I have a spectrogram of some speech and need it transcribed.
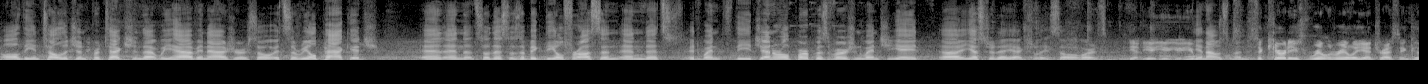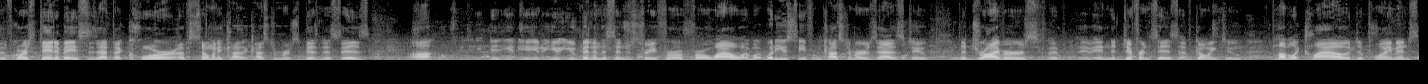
all the intelligent protection that we have in Azure, so it's a real package. And, and so this was a big deal for us, and, and it's, it went, the general purpose version went GA uh, yesterday actually, so it's yeah, you, you, you, the announcement. Security is really, really interesting, because of course database is at the core of so many customers' businesses. Uh, you, have been in this industry for, for a while. What, what, do you see from customers as to the drivers and the differences of going to public cloud deployments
